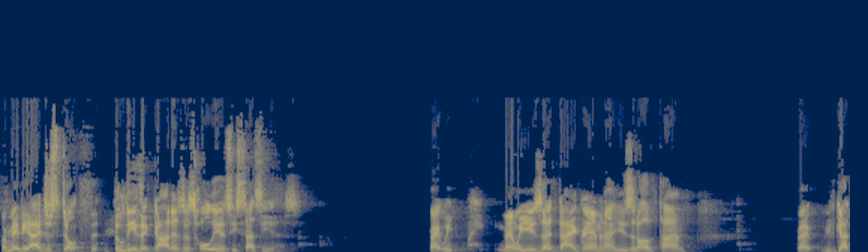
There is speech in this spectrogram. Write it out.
Or maybe I just don't th- believe that God is as holy as he says he is. Right? We, man, we use that diagram and I use it all the time. Right? We've got,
